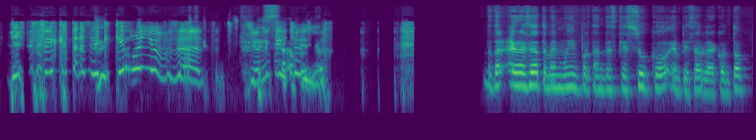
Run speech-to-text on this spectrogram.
Este se ve Katara así de que, ¿qué rollo? O sea, yo nunca he dicho esto. Escena también muy importante es que Zuko empieza a hablar con Top.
